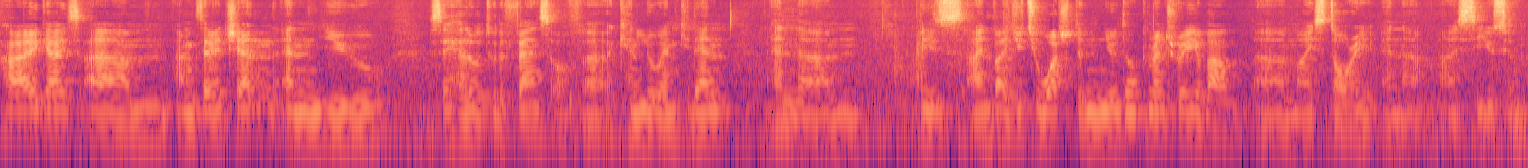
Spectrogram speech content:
Hi guys, um, I'm Xavier Chen, and you say hello to the fans of uh, Ken Lu and Kiden. And um, please, I invite you to watch the new documentary about uh, my story, and uh, I see you soon.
